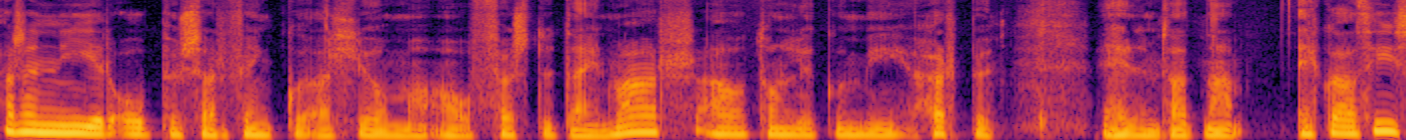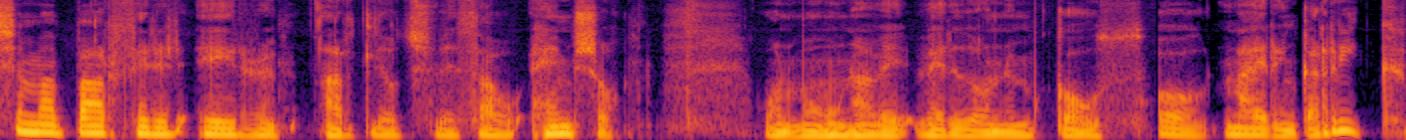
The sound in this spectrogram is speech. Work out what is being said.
þar sem nýjir ópussar fengu að hljóma á förstu daginn var á tónleikum í Hörpu. Við heyrðum þarna eitthvað af því sem að bar fyrir eiru Arljóts við þá heimsókn vonum að hún hafi verið honum góð og næringarík.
